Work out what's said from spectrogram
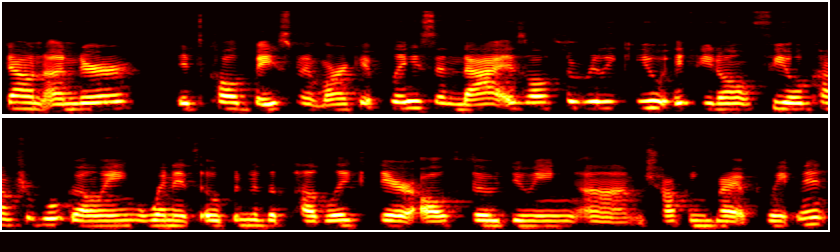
down under it's called basement marketplace and that is also really cute if you don't feel comfortable going when it's open to the public they're also doing um, shopping by appointment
